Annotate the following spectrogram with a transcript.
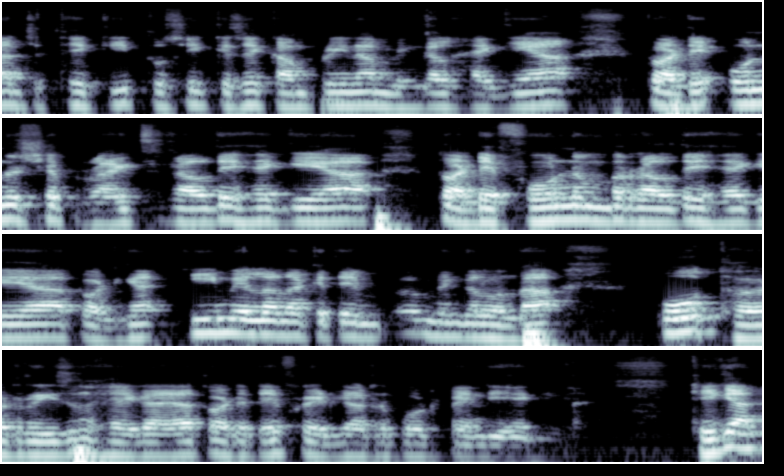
ਆ, ਜਿੱਥੇ ਕਿ ਤੁਸੀਂ ਕਿਸੇ ਕੰਪਨੀ ਨਾਲ ਮਿੰਗਲ ਹੈਗੇ ਆ, ਤੁਹਾਡੇ ਓਨਰਸ਼ਿਪ ਰਾਈਟਸ ਰਲਦੇ ਹੈਗੇ ਆ, ਤੁਹਾਡੇ ਫੋਨ ਨੰਬਰ ਰਲਦੇ ਹੈਗੇ ਆ, ਤੁਹਾਡੀਆਂ ਈਮੇਲਾਂ ਦਾ ਕਿਤੇ ਮਿੰਗਲ ਹੁੰਦਾ, ਉਹ ਥਰਡ ਰੀਜ਼ਨ ਹੈਗਾ ਆ, ਤੁਹਾਡੇ ਤੇ ਫਰੇਡ ਗਾਰਡ ਰਿਪੋਰਟ ਪੈਂਦੀ ਹੈਗੀ। ਠੀਕ ਆ?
